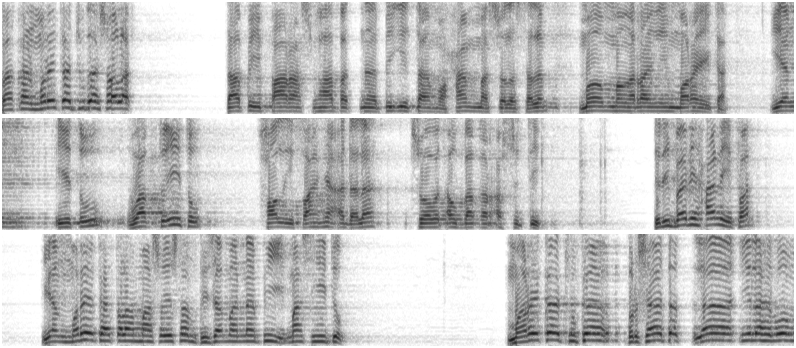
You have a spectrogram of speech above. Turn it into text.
bahkan mereka juga sholat. Tapi para sahabat Nabi kita Muhammad SAW memerangi mereka. Yang itu, waktu itu, khalifahnya adalah sahabat Abu Bakar As-Siddiq. Jadi Bani Hanifah, yang mereka telah masuk Islam di zaman Nabi masih hidup. Mereka juga bersyahadat, La ilaha illallah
